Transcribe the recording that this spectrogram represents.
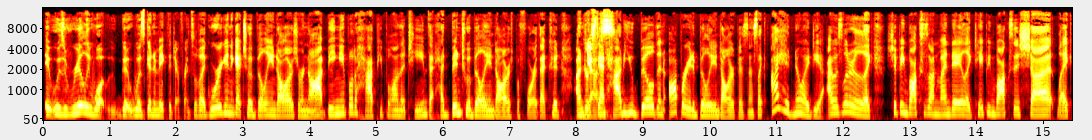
it was really what was going to make the difference of like we're going to get to a billion dollars or not? Being able to have people on the team that had been to a billion dollars before that could understand Yes. how do you build and operate a billion dollar business? Like i had no idea. I was literally like shipping boxes on monday like taping boxes shut like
